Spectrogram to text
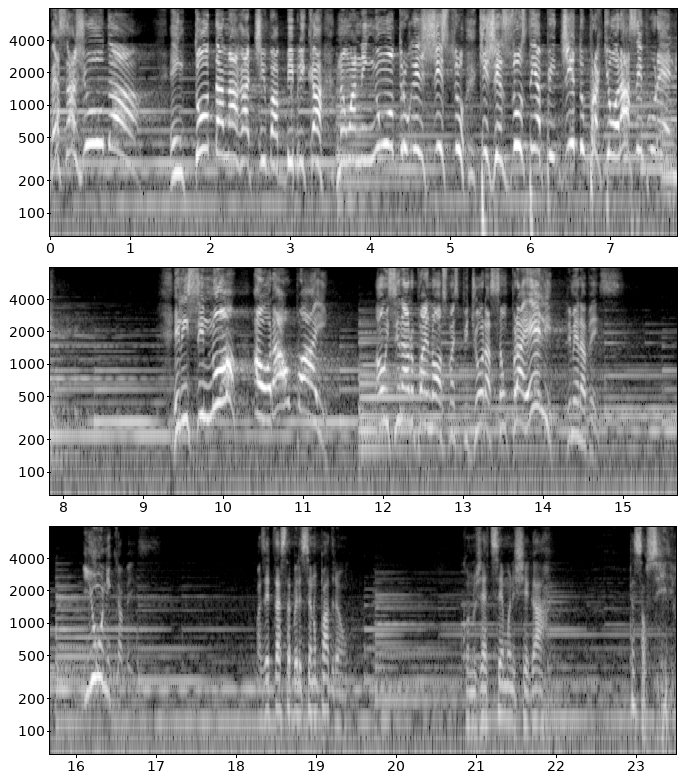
Peça ajuda. Em toda a narrativa bíblica não há nenhum outro registro que Jesus tenha pedido para que orassem por ele. Ele ensinou a orar ao Pai, ao ensinar o Pai Nosso, mas pediu oração para ele, primeira vez e única vez. Mas ele está estabelecendo um padrão. Quando o Getsemane chegar, peça auxílio.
